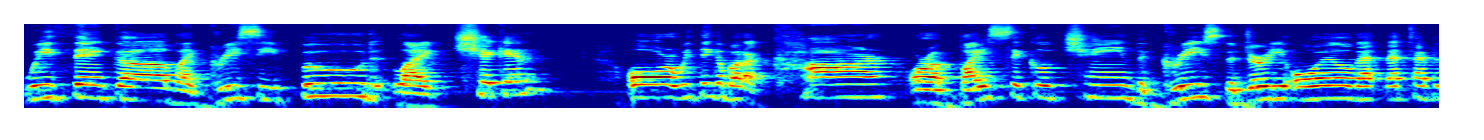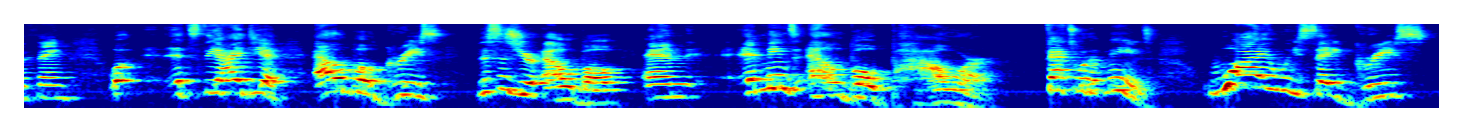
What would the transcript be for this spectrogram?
we think of like greasy food like chicken, or we think about a car or a bicycle chain, the grease, the dirty oil, that, that type of thing. Well, it's the idea. Elbow grease, this is your elbow, and it means elbow power. That's what it means. Why we say grease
